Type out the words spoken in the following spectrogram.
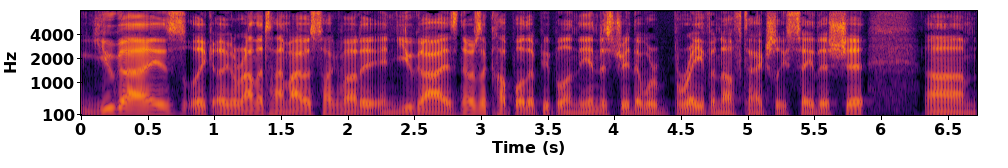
you guys like, like around the time I was talking about it, and you guys, and there was a couple other people in the industry that were brave enough to actually say this shit. Um,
